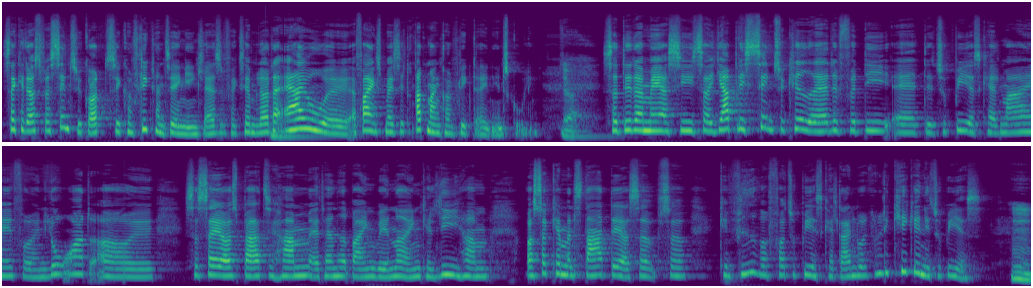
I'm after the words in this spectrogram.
Så kan det også være sindssygt godt til konflikthåndtering i en klasse, for eksempel. Og der mm. er jo øh, erfaringsmæssigt ret mange konflikter i en indskoling. Ja. Så det der med at sige, så jeg blev sindssygt ked af det, fordi at uh, Tobias kaldte mig for en lort, og uh, så sagde jeg også bare til ham, at han havde bare ingen venner, og ingen kan lide ham. Og så kan man starte der, så, så kan vide, hvorfor Tobias kaldte dig en lort. Kan du lige kigge ind i Tobias? Mm.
